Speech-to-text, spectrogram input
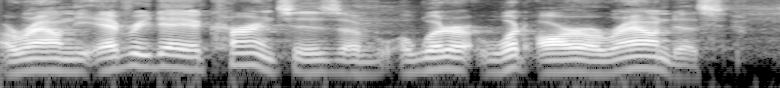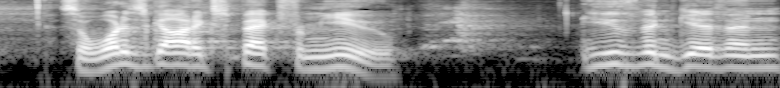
around the everyday occurrences of what are, what are around us. So, what does God expect from you? You've been given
